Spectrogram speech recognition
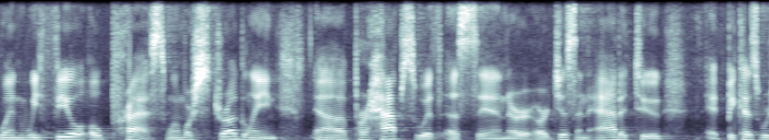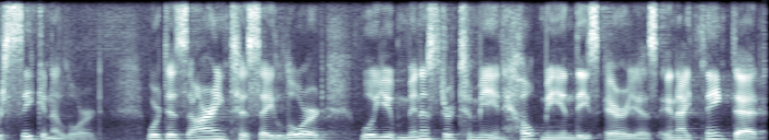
when we feel oppressed, when we're struggling uh, perhaps with a sin or, or just an attitude eh, because we're seeking the Lord. We're desiring to say, Lord, will you minister to me and help me in these areas? And I think that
